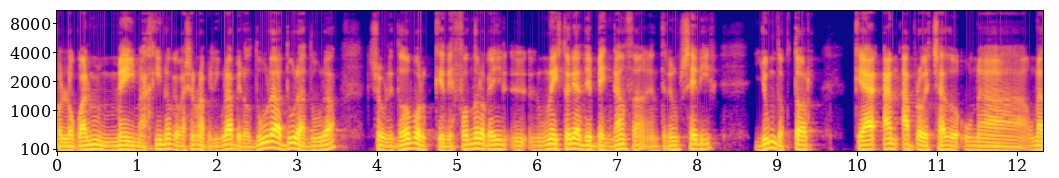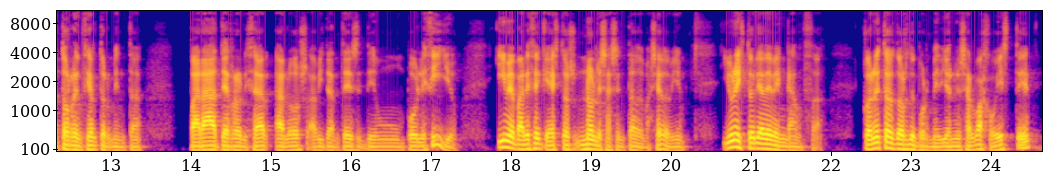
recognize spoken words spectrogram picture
con lo cual me imagino que va a ser una película, pero dura, dura, dura, sobre todo porque de fondo lo que hay una historia de venganza entre un sheriff y un doctor que han aprovechado una, una torrencial tormenta para aterrorizar a los habitantes de un pueblecillo. Y me parece que a estos no les ha sentado demasiado bien. Y una historia de venganza. Con estos dos de por medio en el salvaje oeste,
